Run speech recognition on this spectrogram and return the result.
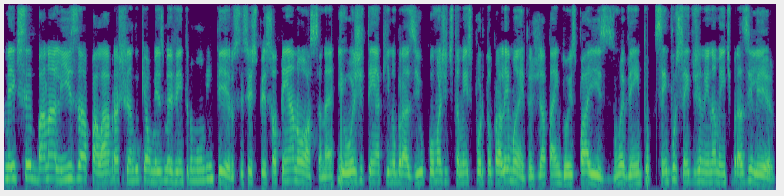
meio que você banaliza a palavra achando que é o mesmo evento no mundo inteiro. CCXP só tem a nossa, né? E hoje tem aqui no Brasil, como a gente também exportou para a Alemanha. Então a gente já está em dois países. Um evento 100% genuinamente brasileiro.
